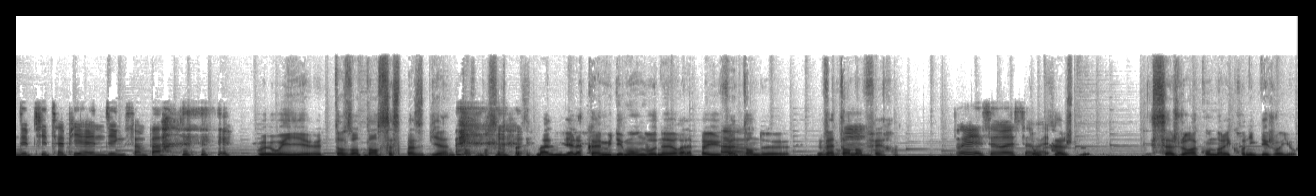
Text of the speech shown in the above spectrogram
des petites happy endings sympas. oui, oui, euh, de temps en temps ça se passe bien, de temps en temps ça se passe mal, mais elle a quand même eu des moments de bonheur. Elle n'a pas eu 20 ah. ans de 20 ans mm. d'enfer. Oui, c'est vrai, c'est vrai. Ça, je, ça, je le raconte dans les chroniques des joyaux.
